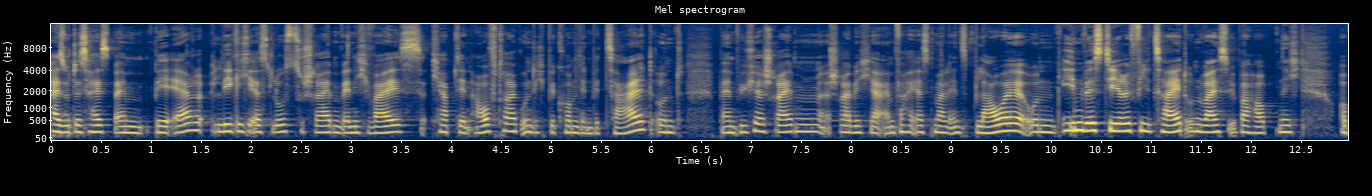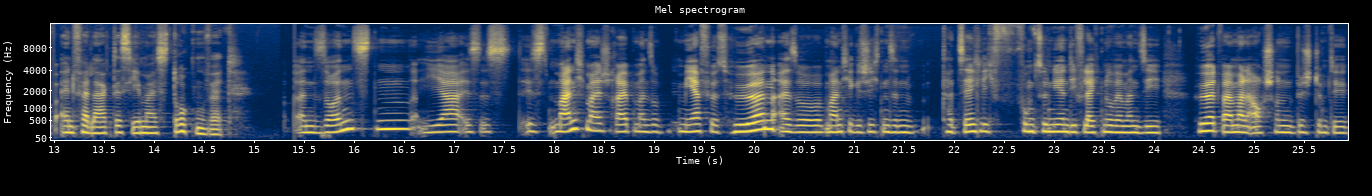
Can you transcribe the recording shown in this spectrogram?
Also das heißt, beim BR lege ich erst los zu schreiben, wenn ich weiß, ich habe den Auftrag und ich bekomme den bezahlt. Und beim Bücherschreiben schreibe ich ja einfach erstmal ins Blaue und investiere viel Zeit und weiß überhaupt nicht, ob ein Verlag das jemals drucken wird. Ansonsten, ja, es ist, ist, manchmal schreibt man so mehr fürs Hören. Also manche Geschichten sind tatsächlich funktionieren die vielleicht nur, wenn man sie hört, weil man auch schon bestimmte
